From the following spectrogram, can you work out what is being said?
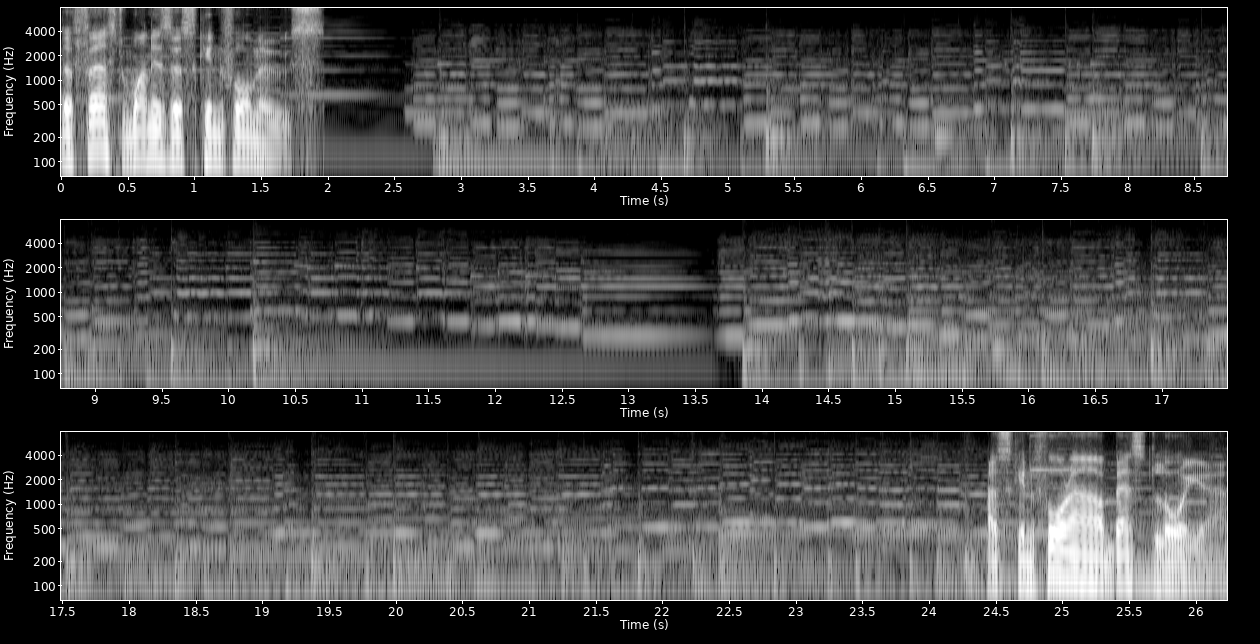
The first one is a skin for Moose. A skin for our best lawyer.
